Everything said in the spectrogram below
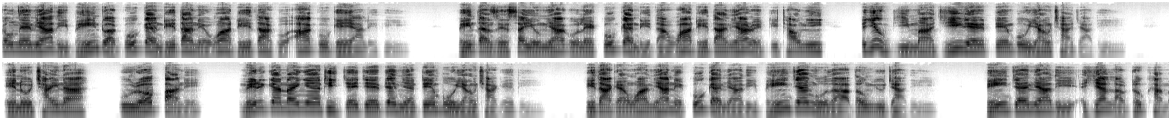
ကုန်သည်များသည်ဘိန်းအတွက်ကိုးကန်ဒေသနှင့်ဝဒေသကိုအားကိုးခဲ့ရလေသည်ဘိန်းတန်စင်ဆက်ယုံများကိုလည်းကိုးကန်ဒေသဝဒေသများတွင်တည်ထောင်ပြီးတရုတ်ပြည်မှကြီးတဲ့တင်ပို့ရောင်းချကြသည်အင်ဒိုချိုင်းနာဥရောပနှင့်အမေရိကန်နိုင်ငံအထိကျယ်ကျယ်ပြန့်ပြန့်တင်ပို့ရောင်းချခဲ့သည်ဒေသခံဝါများနှင့်ကိုးကန်များသည်ဘိန်းကျန်းကိုသာအသုံးပြုကြသည် ဘိန်းကျန်းများသည်အရက်လောက်ဒုက္ခမ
